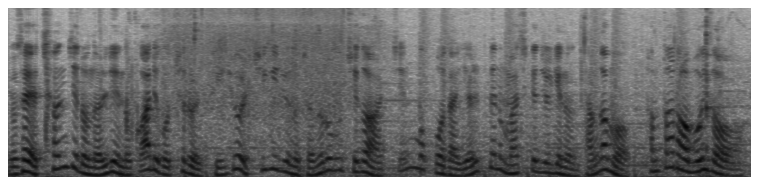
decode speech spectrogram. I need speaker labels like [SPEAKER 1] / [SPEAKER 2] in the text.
[SPEAKER 1] 요새 천지로 널리는 꽈리 고추를 비주얼 지기주는 전으로 부치가 찍먹보다 10배는 맛있게 즐기는 단가먹 함 따라와 보이소.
